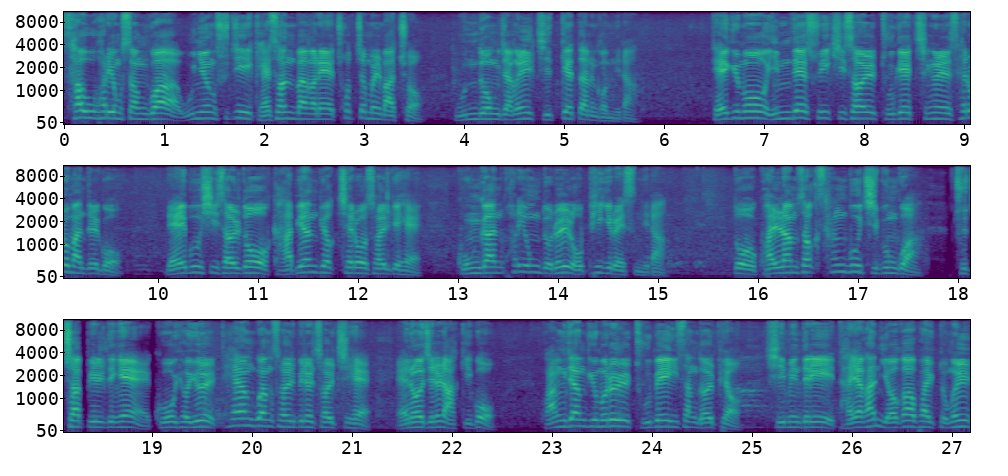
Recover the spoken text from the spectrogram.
사후 활용성과 운영 수지 개선 방안에 초점을 맞춰 운동장을 짓겠다는 겁니다. 대규모 임대 수익 시설 두 개 층을 새로 만들고 내부 시설도 가변 벽체로 설계해 공간 활용도를 높이기로 했습니다. 또 관람석 상부 지붕과 주차 빌딩에 고효율 태양광 설비를 설치해 에너지를 아끼고 광장 규모를 두 배 이상 넓혀 시민들이 다양한 여가 활동을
